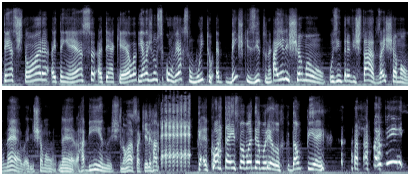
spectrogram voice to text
tem essa história, aí tem essa, aí tem aquela, e elas não se conversam muito, é bem esquisito, né? Aí eles chamam os entrevistados, aí chamam, né, eles chamam, né, rabinos. Nossa, aquele rabino. Corta isso, pelo amor de Deus, Murilo, dá um pi aí. Foi pi!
